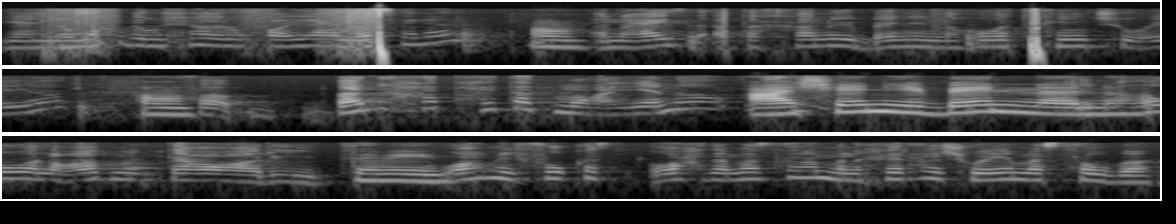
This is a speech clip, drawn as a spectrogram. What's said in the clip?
يعني لو واحدة وشها رفيع مثلا آه. أنا عايزة اتخنه يبان إن هو تخين شوية. آه. فبنحت حتت معينة عشان يبان إن هو العظم بتاعه عريض. تمام. وأعمل focus واحدة مثلا مناخيرها شوية مسحوبه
